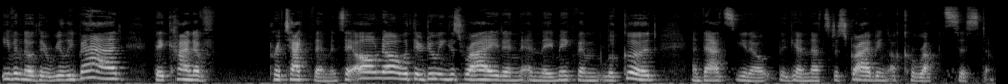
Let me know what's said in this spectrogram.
even though they're really bad, they kind of protect them and say, oh no, what they're doing is right, and, and they make them look good. And that's, you know, again, that's describing a corrupt system.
